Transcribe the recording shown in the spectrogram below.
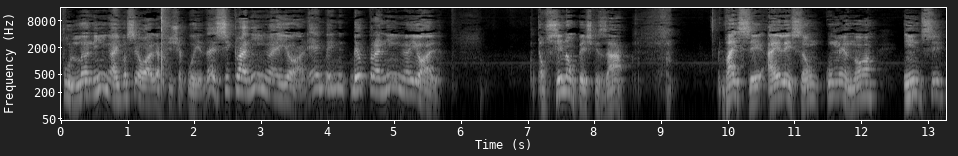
Fulaninho, aí você olha a ficha corrida. É ciclaninho aí, olha. É beltraninho aí, olha. Então, se não pesquisar, vai ser a eleição com menor índice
